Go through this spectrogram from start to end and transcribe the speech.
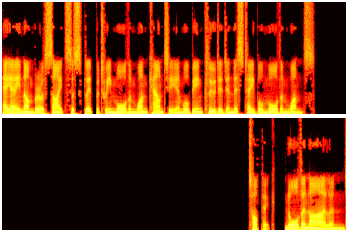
AA number of sites are split between more than one county and will be included in this table more than once. Topic: Northern Ireland.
